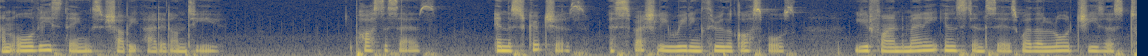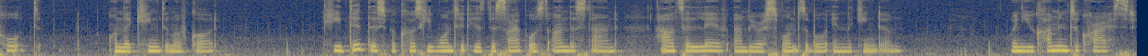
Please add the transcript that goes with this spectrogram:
and all these things shall be added unto you. Pastor says, in the scriptures, especially reading through the Gospels, you'd find many instances where the Lord Jesus taught on the kingdom of God. He did this because he wanted his disciples to understand how to live and be responsible in the kingdom. When you come into Christ,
